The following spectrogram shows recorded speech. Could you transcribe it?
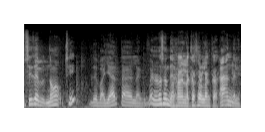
Sí, de... No, sí. De Vallarta. la- bueno, no sé dónde. era. Ajá, en la Casa Blanca. Ándale.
